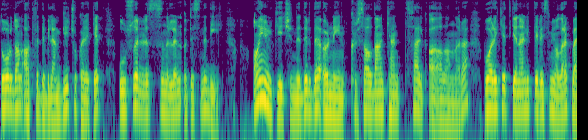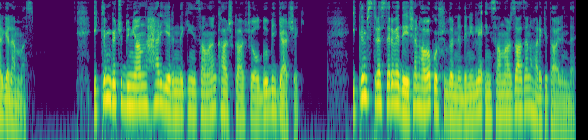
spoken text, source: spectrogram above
doğrudan atfedebilen birçok hareket uluslararası sınırların ötesinde değil. Aynı ülke içindedir de örneğin kırsaldan kentsel alanlara bu hareket genellikle resmi olarak belgelenmez. İklim göçü dünyanın her yerindeki insanların karşı karşıya olduğu bir gerçek. İklim stresleri ve değişen hava koşulları nedeniyle insanlar zaten hareket halinde.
